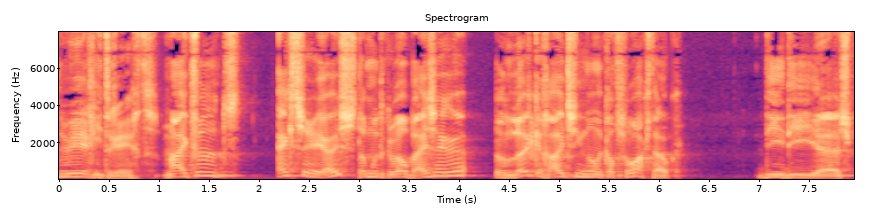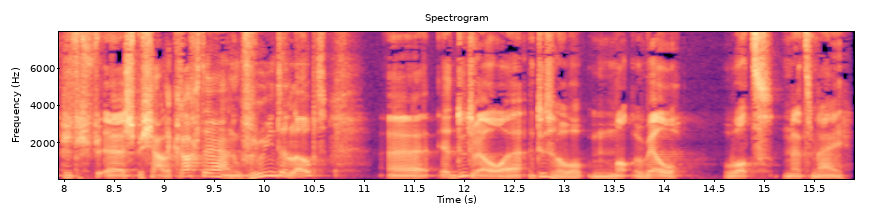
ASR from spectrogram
weer itereert. Maar ik vind het echt serieus, dat moet ik er wel bij zeggen, er leuker uitzien dan ik had verwacht ook. Die, die eh, spe- eh, speciale krachten en hoe vloeiend het loopt. eh, ja, het doet wel, het doet wel, wel wat met mij.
